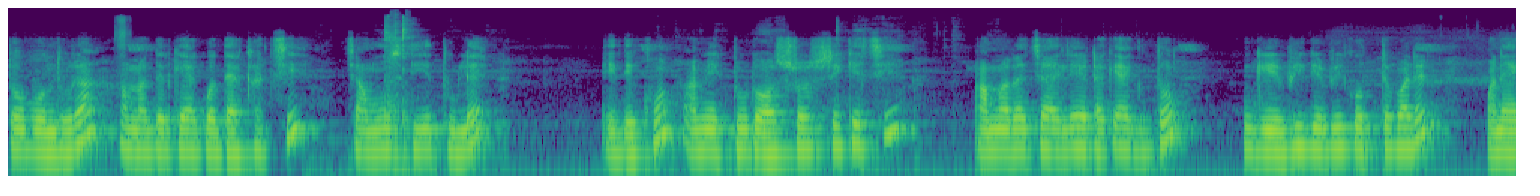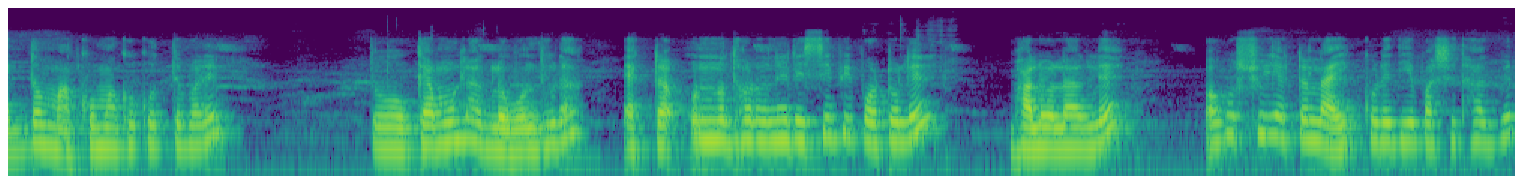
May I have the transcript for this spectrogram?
তো বন্ধুরা, আপনাদেরকে একবার দেখাচ্ছি, চামচ দিয়ে তুলে। এই দেখুন, আমি একটু রস রস রেখেছি। আপনারা চাইলে এটাকে একদম গ্রেভি গ্রেভি করতে পারেন মানে একদম মাখো মাখো করতে পারেন। তো কেমন লাগল বন্ধুরা? একটা অন্য ধরনের রেসিপি পটলের। ভালো লাগলে অবশ্যই একটা লাইক করে দিয়ে পাশে থাকবেন।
